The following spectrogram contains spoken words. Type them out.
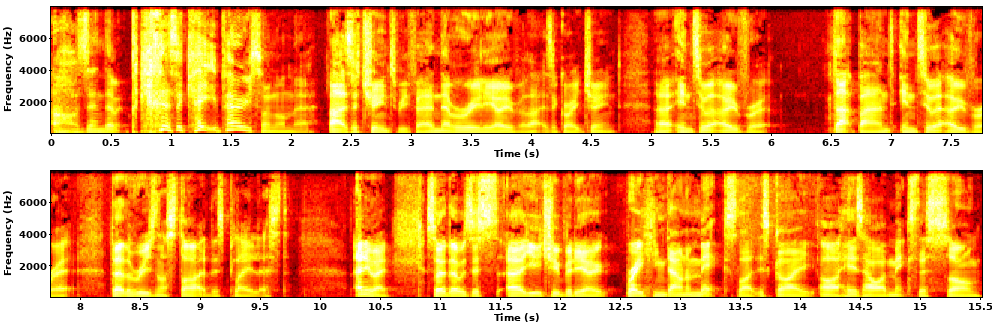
oh Zendemic. There's a Katy Perry song on there. That is a tune. To be fair, never really over. That is a great tune. Uh, Into it, over it. That band, Into it, over it. They're the reason I started this playlist. Anyway, so there was this uh, YouTube video breaking down a mix. Like this guy, oh, here's how I mix this song.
